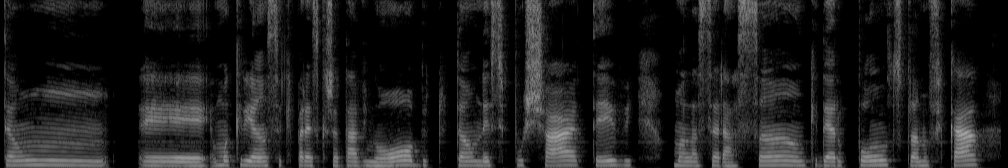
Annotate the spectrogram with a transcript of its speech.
Então, é uma criança que parece que já estava em óbito, então nesse puxar teve uma laceração, que deram pontos para não ficar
